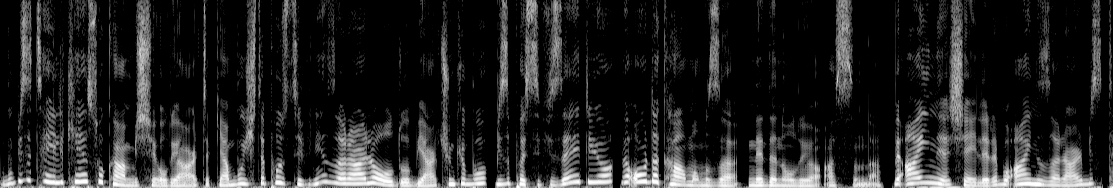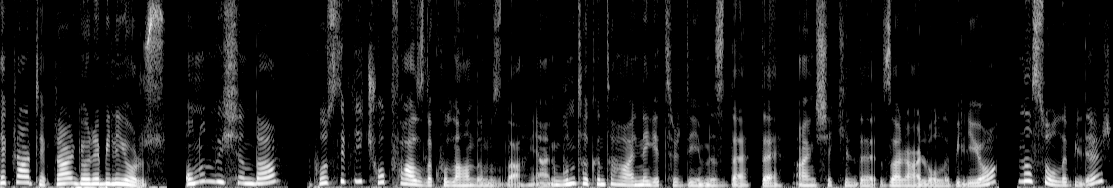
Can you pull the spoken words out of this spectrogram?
bu bizi tehlikeye sokan bir şey oluyor artık. Yani bu işte pozitifliğin zararlı olduğu bir yer. Çünkü bu bizi pasifize ediyor ve orada kalmamıza neden oluyor aslında. Ve aynı şeyleri bu aynı zararı biz tekrar tekrar görebiliyoruz. Onun dışında Pozitifliği çok fazla kullandığımızda yani bunu takıntı haline getirdiğimizde de aynı şekilde zararlı olabiliyor. Nasıl olabilir?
